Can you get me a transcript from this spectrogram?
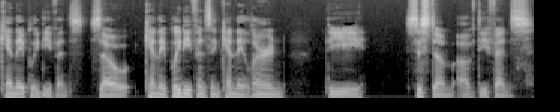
can they play defense? So, can they play defense and can they learn the system of defense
